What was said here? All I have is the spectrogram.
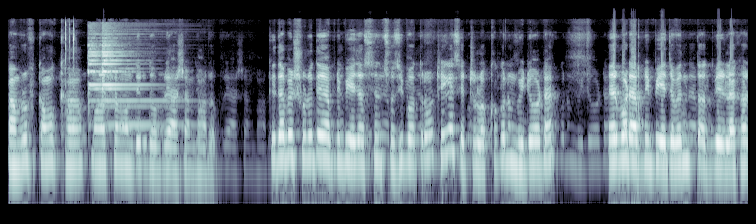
কামরূপ কামাখ্যা, মনসা মন্দির, ধুবড়ি আসাম, ভারত। কিতাবের শুরুতে আপনি পেয়ে যাচ্ছেন সূচিপত্র। ঠিক আছে, একটু লক্ষ্য করুন ভিডিওটা। এরপরে আপনি পেয়ে যাবেন তদবির লেখার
